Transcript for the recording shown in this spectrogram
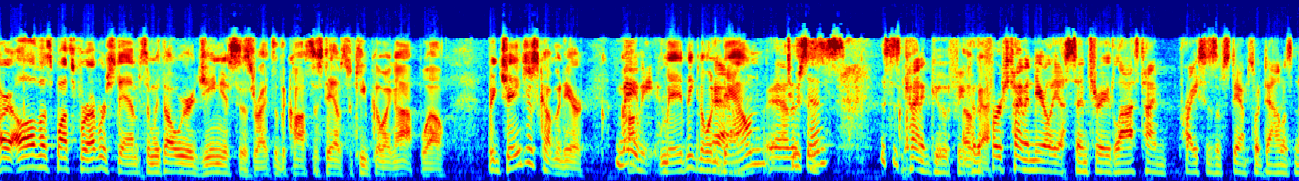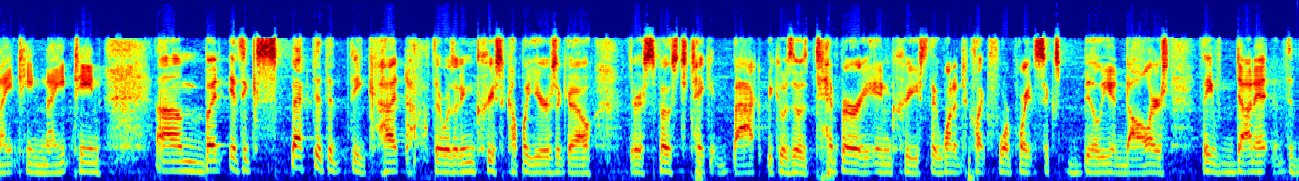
All right, all of us bought forever stamps, and we thought we were geniuses, right? So the cost of stamps would keep going up. Well, big changes coming here. Maybe. Maybe going Yeah. down Yeah, two this cents? Is, this is kind of goofy. For the first time in nearly a century, last time prices of stamps went down was 1919. Um, but it's expected that the cut, there was an increase a couple years ago. They're supposed to take it back because it was a temporary increase. They wanted to collect $4.6 billion. They've done it. The,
